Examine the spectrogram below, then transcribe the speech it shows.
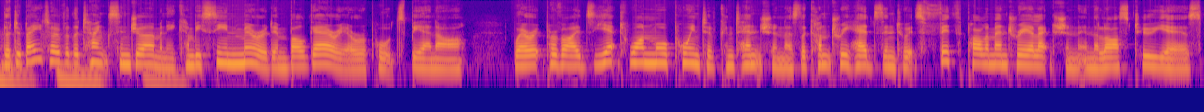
The debate over the tanks in Germany can be seen mirrored in Bulgaria, reports BNR, where it provides yet one more point of contention as the country heads into its fifth parliamentary election in the last two years.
